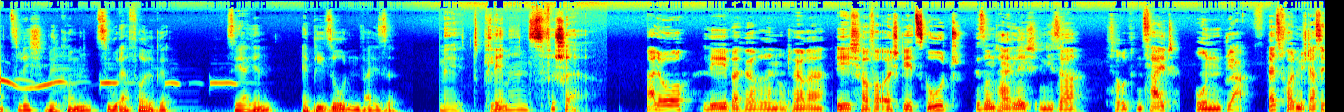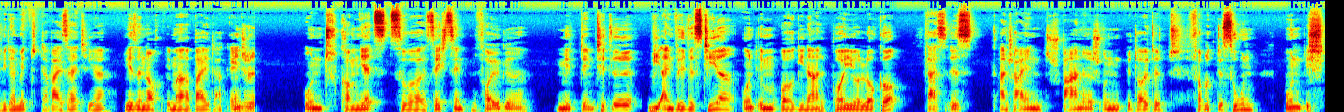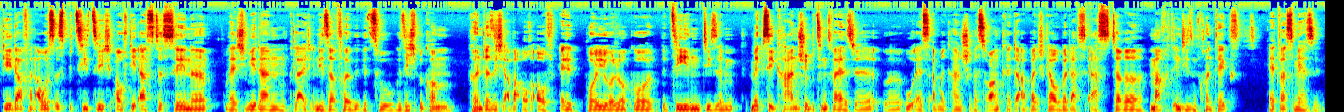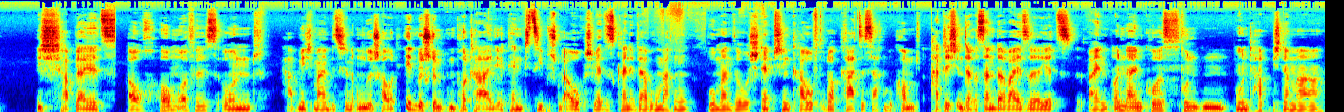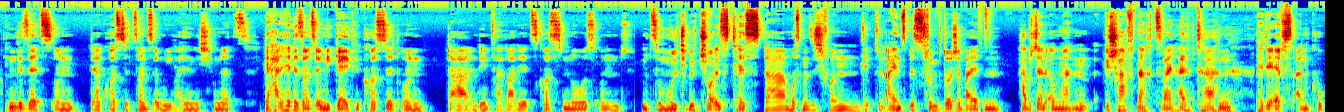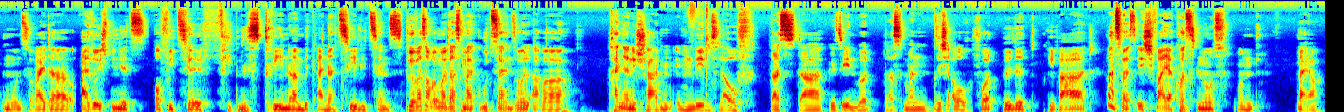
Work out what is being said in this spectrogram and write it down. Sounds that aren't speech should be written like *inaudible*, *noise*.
Herzlich willkommen zu Erfolge. Serien episodenweise. Mit Clemens Fischer. Hallo, liebe Hörerinnen und Hörer. Ich hoffe, euch geht's gut, gesundheitlich in dieser verrückten Zeit. Und ja, es freut mich, dass ihr wieder mit dabei seid hier. Wir sind noch immer bei Dark Angel und kommen jetzt zur 16. Folge mit dem Titel Wie ein wildes Tier und im Original Pollo Loco. Das ist anscheinend Spanisch und bedeutet verrücktes Huhn. Und ich gehe davon aus, es bezieht sich auf die erste Szene, welche wir dann gleich in dieser Folge zu Gesicht bekommen. Könnte sich aber auch auf El Pollo Loco beziehen, diese mexikanische bzw. Äh, US-amerikanische Restaurantkette. Aber ich glaube, das erstere macht in diesem Kontext etwas mehr Sinn. Ich habe ja jetzt auch Homeoffice und habe mich mal ein bisschen umgeschaut in bestimmten Portalen. Ihr kennt sie bestimmt auch. Ich werde jetzt keine Werbung machen, wo man so Schnäppchen kauft oder gratis Sachen bekommt. Hatte ich interessanterweise jetzt einen Online-Kurs gefunden und habe mich da mal hingesetzt und der kostet sonst irgendwie, weiß ich nicht, 100. Der hätte sonst irgendwie Geld gekostet und da in dem Fall war der jetzt kostenlos und mit so Multiple-Choice-Tests, da muss man sich von Lektion 1 bis 5 durcharbeiten. Habe ich dann irgendwann geschafft nach zweieinhalb Tagen. *laughs* PDFs angucken und so weiter. Also ich bin jetzt offiziell Fitnesstrainer mit einer C-Lizenz. Für was auch immer das mal gut sein soll, aber kann ja nicht schaden im Lebenslauf, dass da gesehen wird, dass man sich auch fortbildet, privat. Was weiß ich, war ja kostenlos und naja,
